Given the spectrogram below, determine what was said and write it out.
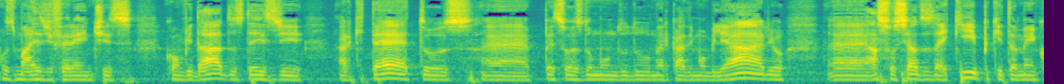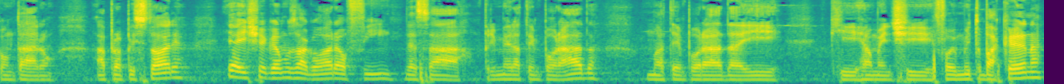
os mais diferentes convidados, desde arquitetos, é, pessoas do mundo do mercado imobiliário, é, associados da equipe que também contaram a própria história. E aí chegamos agora ao fim dessa primeira temporada, uma temporada aí que realmente foi muito bacana,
